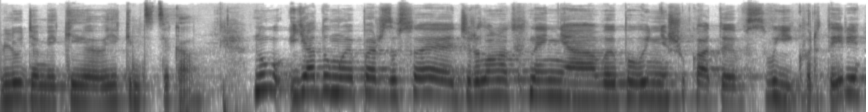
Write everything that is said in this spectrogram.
людям, які, яким це цікаво? Ну, я думаю, перш за все, джерело натхнення ви повинні шукати в своїй квартирі.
